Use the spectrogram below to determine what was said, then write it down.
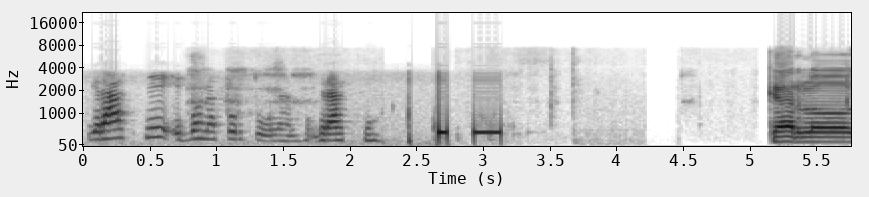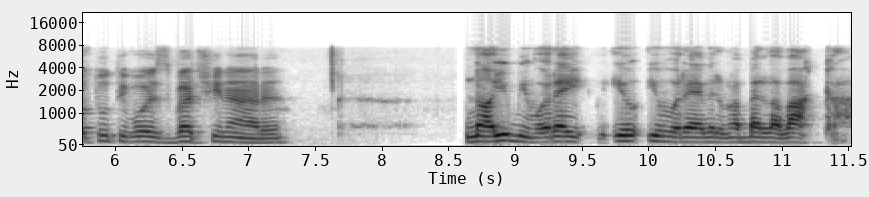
Grazie e buona fortuna. Grazie. Carlo, tu ti vuoi svaccinare? No, io mi vorrei, io, io vorrei avere una bella vacca.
